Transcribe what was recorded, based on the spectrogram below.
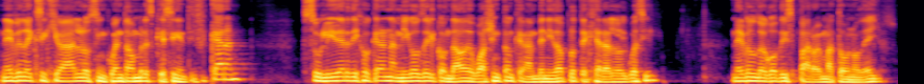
Neville exigió a los 50 hombres que se identificaran. Su líder dijo que eran amigos del condado de Washington que habían venido a proteger al alguacil. Neville luego disparó y mató a uno de ellos.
